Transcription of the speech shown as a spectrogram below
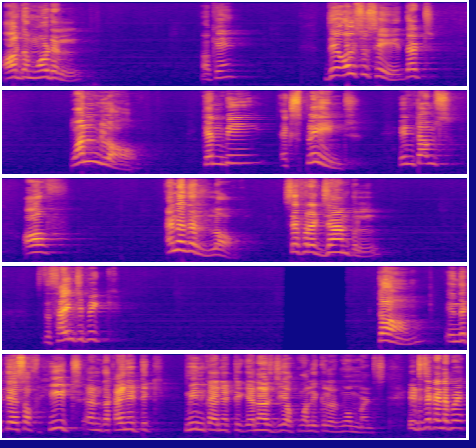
or the model. Okay. They also say that one law can be explained in terms of another law. Say for example, the scientific term in the case of heat and the kinetic mean kinetic energy of molecular movements. It is a kind of a,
